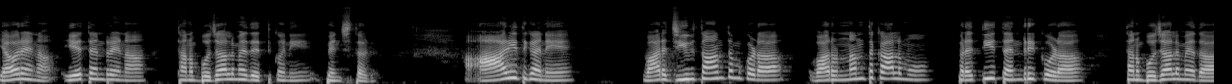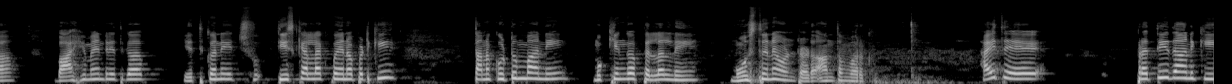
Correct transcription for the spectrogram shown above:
ఎవరైనా ఏ తండ్రి అయినా తన భుజాల మీద ఎత్తుకొని పెంచుతాడు. ఆ రీతిగానే వారి జీవితాంతం కూడా వారు ఉన్నంత కాలము ప్రతి తండ్రి కూడా తన భుజాల మీద బాహ్యమైన రీతిగా ఎత్తుకొని చూ తీసుకెళ్ళకపోయినప్పటికీ తన కుటుంబాన్ని ముఖ్యంగా పిల్లల్ని మోస్తూనే ఉంటాడు అంతం వరకు. అయితే ప్రతిదానికి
